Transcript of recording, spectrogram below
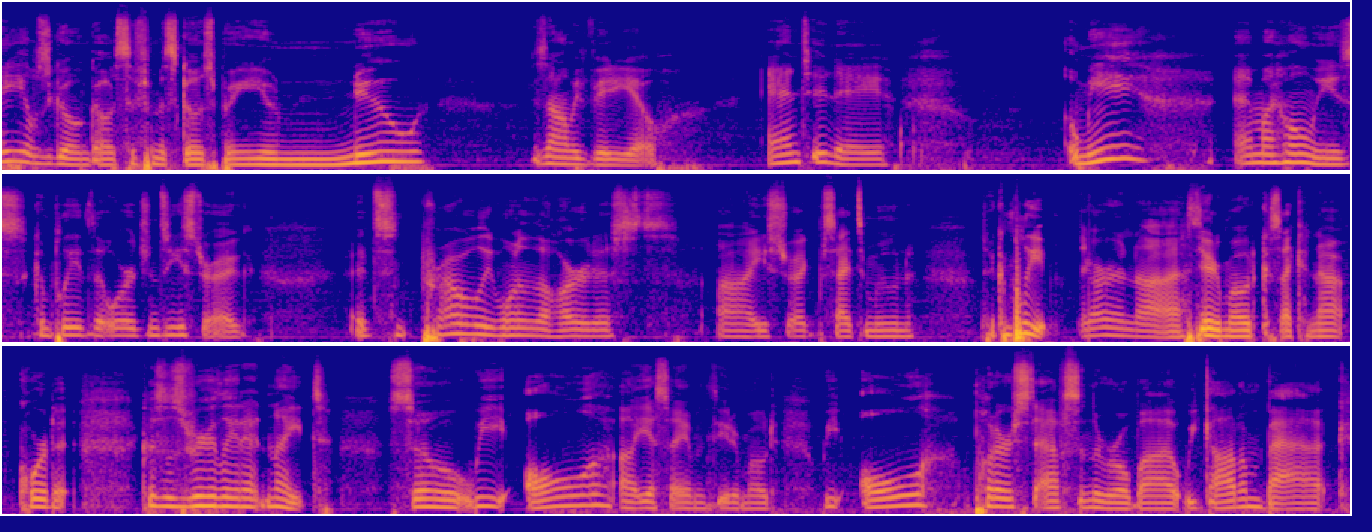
Hey, how's it going, Ghost? Infamous Ghost bringing you new zombie video. And today, me and my homies complete the Origins Easter egg. It's probably one of the hardest uh, Easter egg besides Moon to complete. We are in uh, theater mode because I cannot record it because it was very late at night. So we all, uh, yes, I am in theater mode. We all put our staffs in the robot. We got them back.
